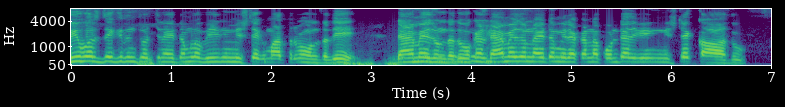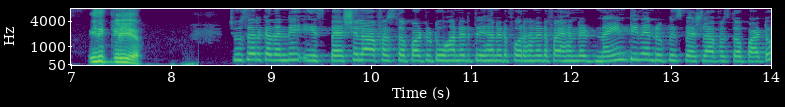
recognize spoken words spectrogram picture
వీవర్స్ దగ్గర నుంచి వచ్చిన ఐటమ్లో వీవింగ్ మిస్టేక్ మాత్రమే ఉంటది. డ్యామేజ్ ఉండదు. ఒకవేళ డ్యామేజ్ ఉన్న ఐటమ్ మీరు ఎక్కడన్నా కొంటే అది వీవింగ్ మిస్టేక్ కాదు. ఇది క్లియర్. చూసారు కదండి ఈ స్పెషల్ ఆఫర్స్తో పాటు two hundred three hundred four hundred five hundred ninety nine rupees special ఆఫర్స్తో పాటు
